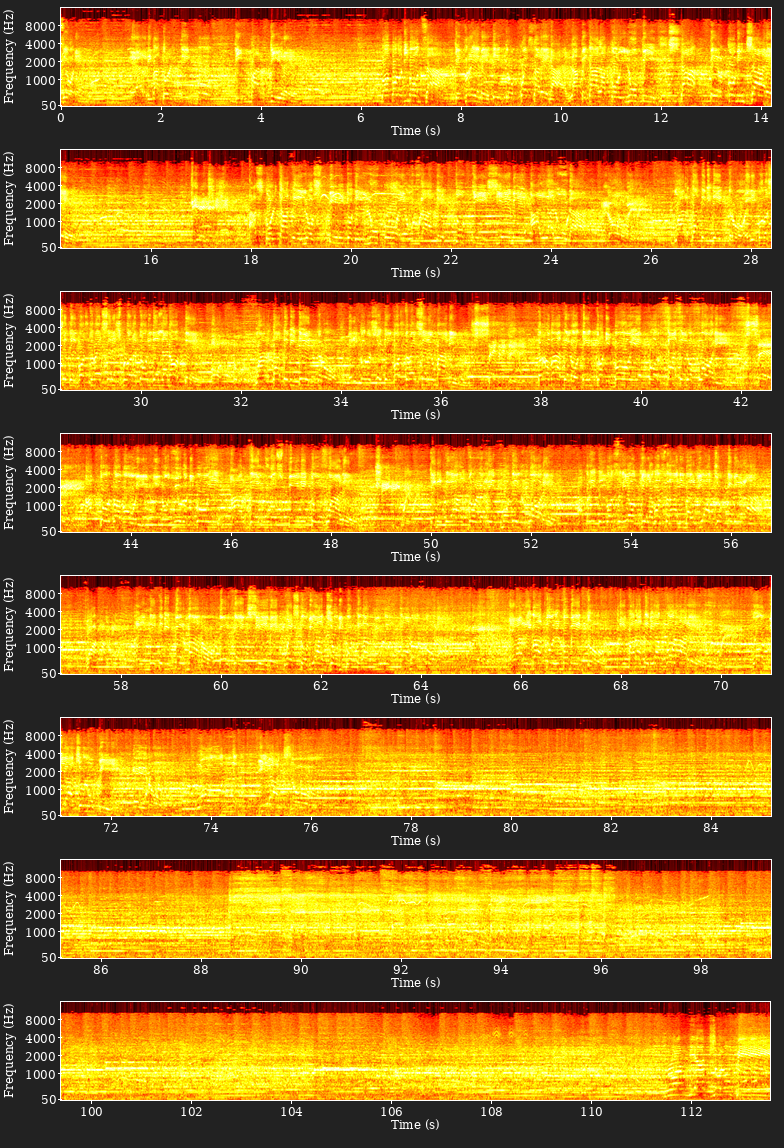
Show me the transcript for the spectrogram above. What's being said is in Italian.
attenzione, è arrivato il tempo di partire. Popolo di Monza che preme dentro questa arena, la pedala coi lupi sta per cominciare. Ascoltate lo spirito del lupo e ululate tutti insieme alla luna. 9. Guardatevi dentro e riconoscete il vostro essere esploratori della notte. 8, Guardatevi dentro e riconoscete il vostro essere umani. 7, Trovatelo dentro di voi e portatelo fuori. 6, Attorno a voi, in ognuno di voi, arde uno spirito uguale. 5, Tenete alto il ritmo del cuore. Aprite i vostri occhi e la vostra anima al viaggio viaggio vi porterà più lontano ancora. È arrivato il momento, preparatevi a volare. Buon viaggio lupi! viado.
